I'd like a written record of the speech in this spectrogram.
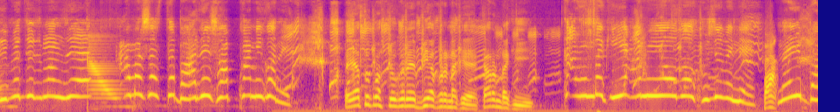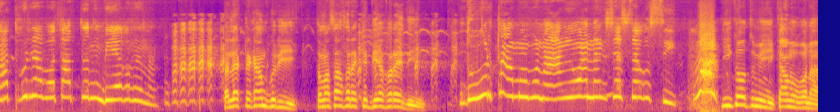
রিপেটির মধ্যে আমার সাথে ভারী সব কামই করে। এত কষ্ট করে বিয়ে করে নাকি? কারণটা কি? কারণটা কি? আমিও তো খুঁজে পেলে নাই ভাত ফুরাবো তার জন্য বিয়ে করে না। তাহলে একটা কাম করি তোমার চাচার একটা বিয়ে করাই দিই দূর কাম হব না আমি অনেক চেষ্টা কি কও তুমি? কাম হব না।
